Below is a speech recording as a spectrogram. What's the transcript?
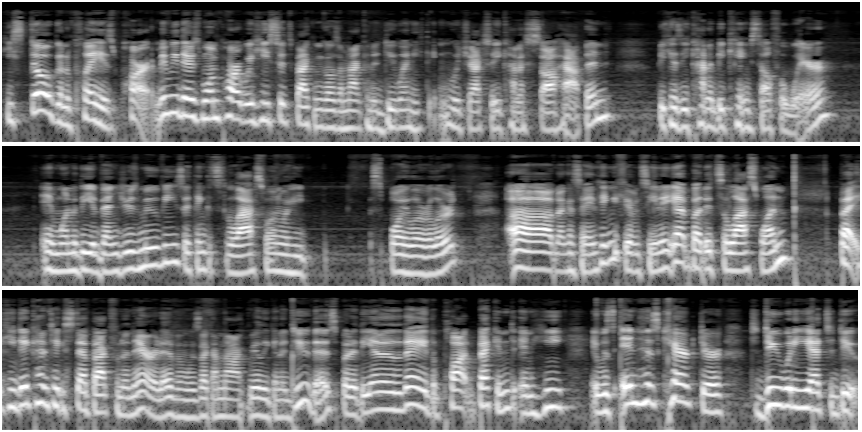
he's still going to play his part. Maybe there's one part where he sits back and goes, I'm not going to do anything, which actually kind of saw happen because he kind of became self aware in one of the Avengers movies. I think it's the last one where he, spoiler alert, uh, I'm not going to say anything if you haven't seen it yet, but it's the last one but he did kind of take a step back from the narrative and was like, I'm not really going to do this. But at the end of the day, the plot beckoned and he, it was in his character to do what he had to do.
